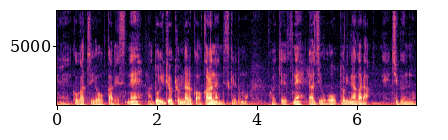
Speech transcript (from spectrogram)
え、5月8日ですね、ま、どういう状況になるかわからないんですけれどもこうやってですねラジオを撮りながら自分の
